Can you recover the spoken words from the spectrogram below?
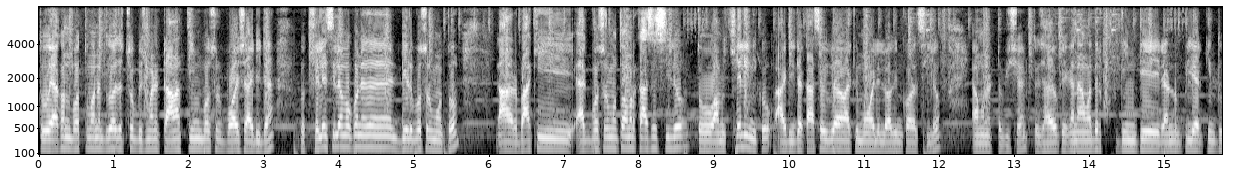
তো এখন বর্তমানে দু হাজার চব্বিশ মানে টানা তিন বছর বয়স আইডিটা। তো খেলেছিলাম ওখানে দেড় বছর মতো। আর বাকি এক বছর মতো আমার কাছে ছিল, তো আমি খেলিনি কেউ। আইডিটা কাছে আর কি মোবাইলে লগ ইন করা ছিল, এমন একটা বিষয়। তো যাই হোক, এখানে আমাদের তিনটে র্যান্ডম প্লেয়ার কিন্তু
